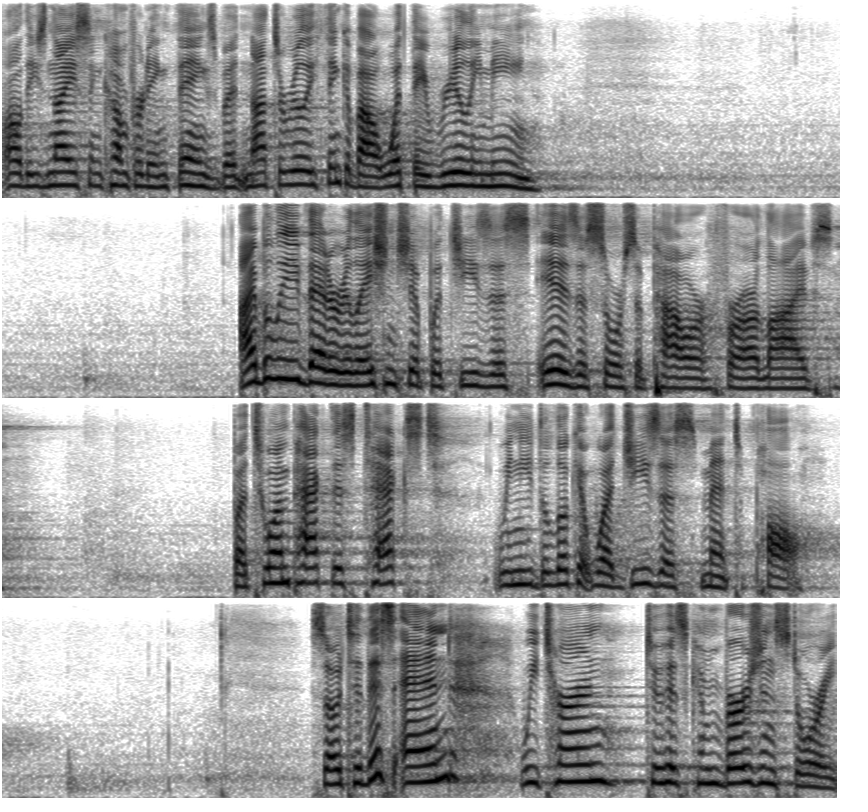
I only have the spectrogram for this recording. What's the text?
all these nice and comforting things, but not to really think about what they really mean. I believe that a relationship with Jesus is a source of power for our lives. But to unpack this text, we need to look at what Jesus meant to Paul. So, to this end, we turn to his conversion story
